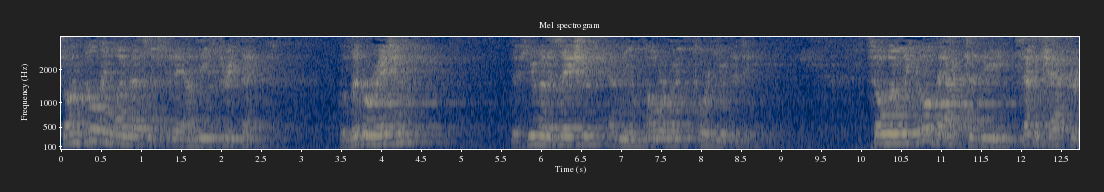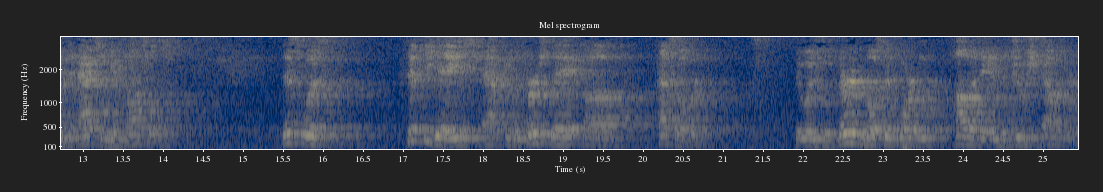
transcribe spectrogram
So I'm building my message today on these three things. The liberation, the humanization, and the empowerment toward unity. So when we go back to the second chapter of the Acts of the Apostles, this was 50 days after the first day of Passover. It was the third most important holiday in the Jewish calendar.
